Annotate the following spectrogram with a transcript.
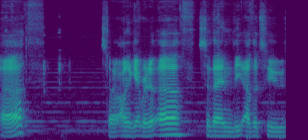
earth. So I'm gonna get rid of earth. So then the other two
